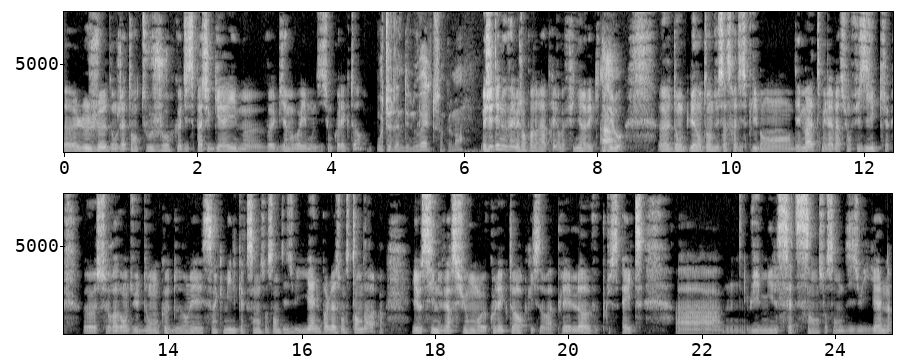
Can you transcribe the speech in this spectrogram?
le jeu dont j'attends toujours que Dispatch Game veuille bien m'envoyer mon édition collector. Ou te donne des nouvelles tout simplement. Mais j'ai des nouvelles, mais j'en parlerai après. On va finir avec Ah. Euh, donc, bien entendu, ça sera disponible en démat, mais la version physique sera vendue donc dans les 5478 yens pour la version standard, et aussi une version euh, collector qui sera appelée Love plus 8 à 8778 yens,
